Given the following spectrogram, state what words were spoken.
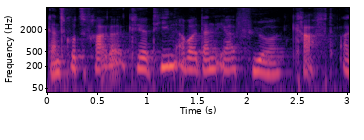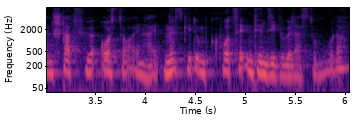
Ganz kurze Frage, Kreatin aber dann eher für Kraft anstatt für Ausdauereinheiten. Es geht um kurze intensive Belastung, oder?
